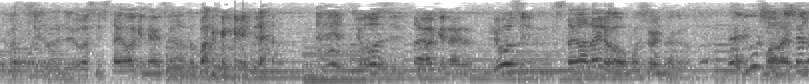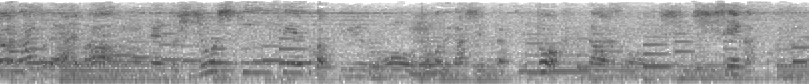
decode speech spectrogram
両親従うわけないじゃん。あの番組じゃ両親従うわけない。じゃん両親従わないのが面白いんだからさ。だから両親に従わないのであれば、えっと非常識性とかっていうのをうんどこで出していくかっていうとだからそのし私生活とかさ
